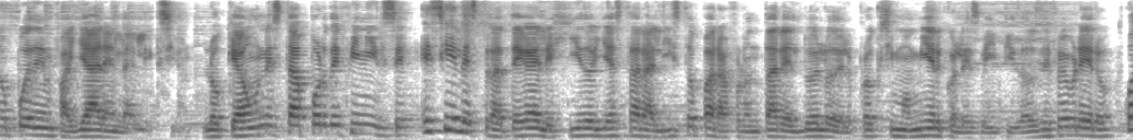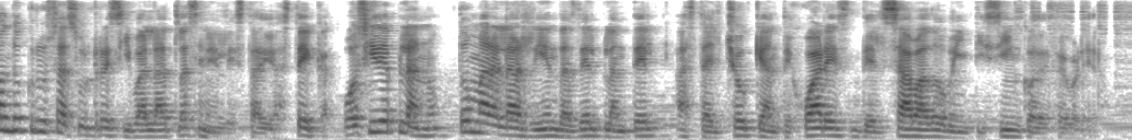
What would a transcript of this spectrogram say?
no pueden fallar en la elección. Lo que aún está por definirse es si el estratega elegido ya estará listo para afrontar el duelo del próximo miércoles 22 de febrero cuando Cruz Azul reciba al Atlas en el Estadio Azteca, o si de plano tomará las riendas del plantel hasta el choque ante Juárez del sábado 25 de febrero.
